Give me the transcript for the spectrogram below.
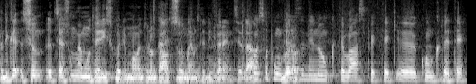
Adică sunt, îți asumi mai multe riscuri în momentul în care Absolut. sunt mai multe diferențe, da? O să punctez din nou câteva aspecte uh, concrete.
